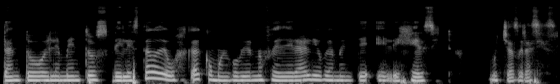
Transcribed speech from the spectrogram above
tanto elementos del estado de Oaxaca como el gobierno federal y obviamente el ejército. Muchas gracias.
